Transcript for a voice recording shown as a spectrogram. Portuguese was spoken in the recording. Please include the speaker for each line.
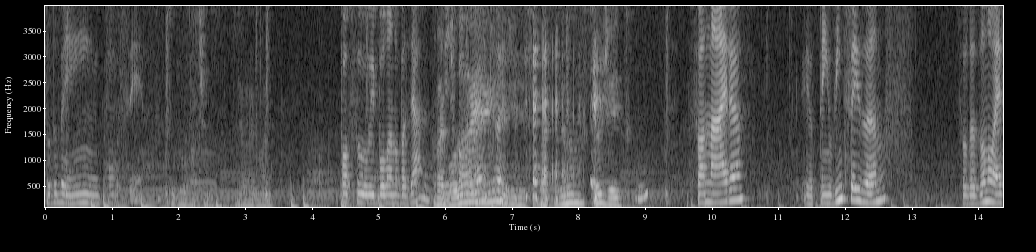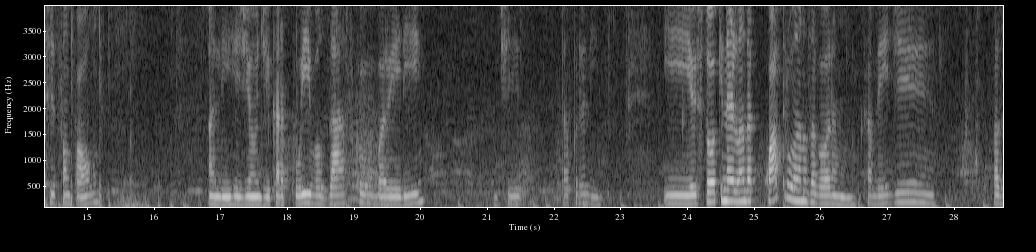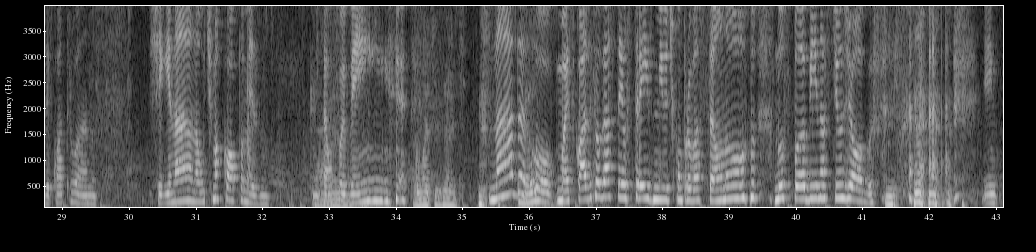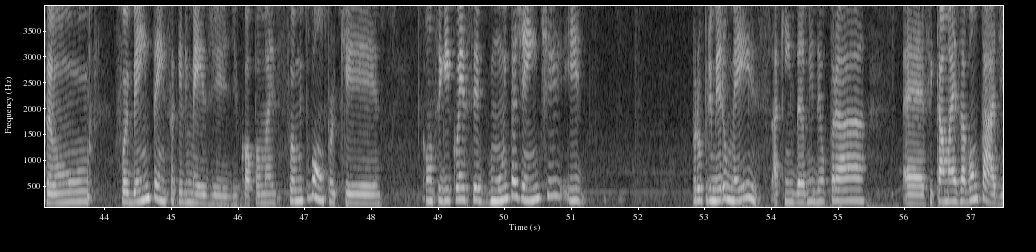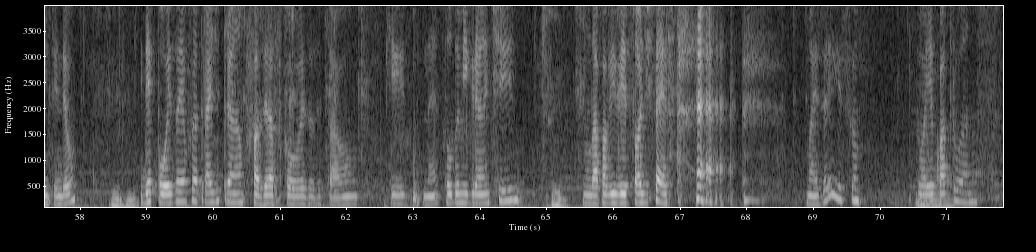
Speaker 1: Tudo bem com você?
Speaker 2: Tudo ótimo. Melhor agora.
Speaker 1: Posso ir bolando baseado enquanto
Speaker 2: Vai
Speaker 1: a gente
Speaker 2: bolando,
Speaker 1: conversa?
Speaker 2: hein? gente? Vai fazendo do seu jeito.
Speaker 1: Sou a Naira, eu tenho 26 anos, sou da Zona Oeste de São Paulo, ali região de Carapicuíba, Osasco, Barueri, a gente tá por ali. E eu estou aqui na Irlanda há 4 anos agora, mano. Acabei de fazer 4 anos. Cheguei na, na última Copa mesmo. Então foi bem.
Speaker 2: Traumatizante.
Speaker 1: Nada,
Speaker 2: Não?
Speaker 1: pô. Mas quase que eu gastei os 3 mil de comprovação no, nos pub e assistir os jogos. então foi bem intenso aquele mês de, de Copa, mas foi muito bom, porque consegui conhecer muita gente e pro primeiro mês aqui em Dublin deu pra é, ficar mais à vontade, entendeu?
Speaker 2: Uhum.
Speaker 1: E depois aí eu fui atrás de trampo, fazer as coisas e tal. Que, né, todo imigrante
Speaker 2: Sim.
Speaker 1: não dá pra viver só de festa. Mas é isso. Tô aí há quatro anos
